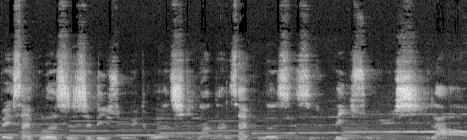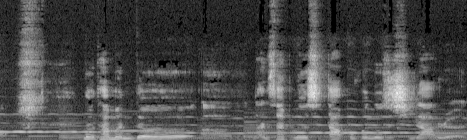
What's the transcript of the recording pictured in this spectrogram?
北塞浦勒斯是隶属于土耳其，那南塞浦勒斯是隶属于希腊哦。那他们的呃南塞浦勒斯大部分都是希腊人，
